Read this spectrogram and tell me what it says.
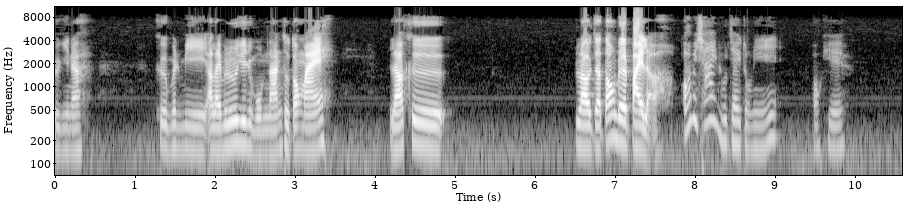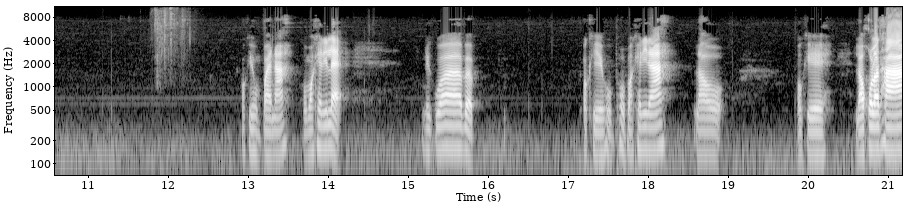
คืออย่างนี้นะ คือมันมีอะไรไม่รู้ยืนอยู่มุมนั้นถูกต้องไหม แล้วคือ เราจะต้องเดินไปเหรอ อ๋อไม่ใช่มีกุญแจตรงนี้ โอเค โอเคผมไปนะ ผมมาแค่นี้แหละ นึกว่าแบบ โอเคผมผมมาแค่นี้นะ เรา โอเค เราคนละทาง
